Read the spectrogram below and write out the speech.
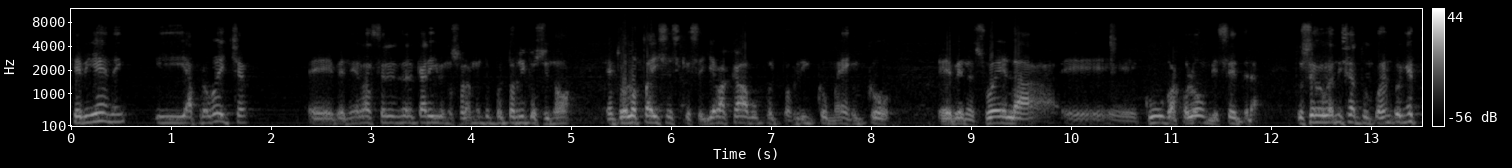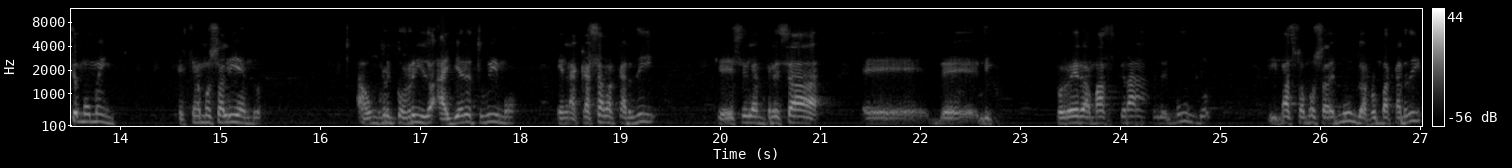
que vienen y aprovechan eh, venir a la serie del Caribe, no solamente en Puerto Rico, sino en todos los países que se lleva a cabo, Puerto Rico, México, eh, Venezuela, Cuba, Colombia, etcétera. Entonces organiza tú, por ejemplo, en este momento estamos saliendo a un recorrido, ayer estuvimos en la Casa Bacardí, que es la empresa eh, de licorera más grande del mundo y más famosa del mundo, Arroz Bacardí.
